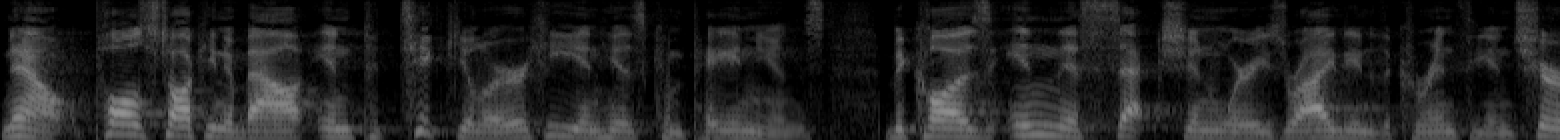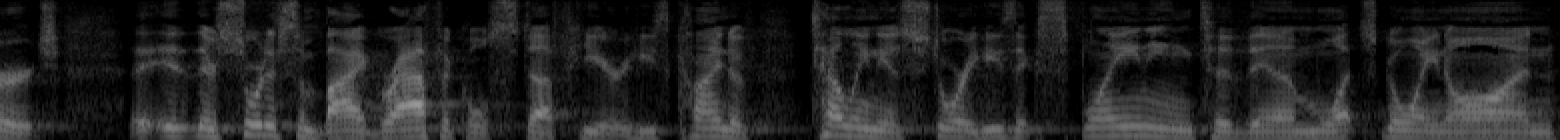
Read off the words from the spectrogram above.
Now, Paul's talking about, in particular, he and his companions, because in this section where he's writing to the Corinthian church, it, there's sort of some biographical stuff here. He's kind of telling his story. He's explaining to them what's going on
